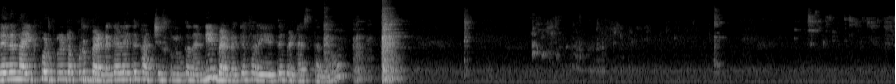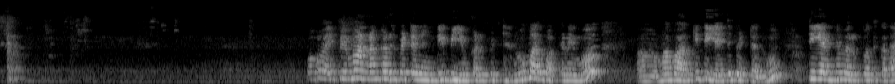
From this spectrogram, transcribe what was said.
నేను నైట్ పడుకునేటప్పుడు బెండకాయలు అయితే కట్ చేసుకున్నాను కదండి బెండకాయ ఫ్రై అయితే పెట్టేస్తాను. ఒకవైపు ఏమో అన్నం కడుగు పెట్టానండి బియ్యం కడుగు పెట్టాను మరో పక్కనేమో మా వారికి టీ అయితే పెట్టాను. టీ అంటే మరిగిపోతుంది కదా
